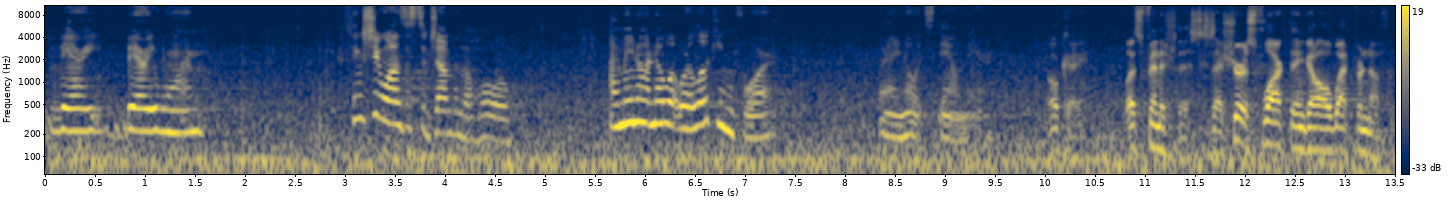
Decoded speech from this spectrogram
Very, very warm. I think she wants us to jump in the hole. I may not know what we're looking for, but I know it's down there. Okay, let's finish this, because I sure as Flark didn't get all wet for nothing.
